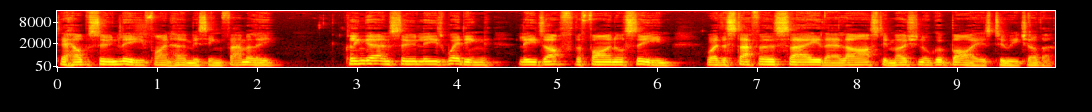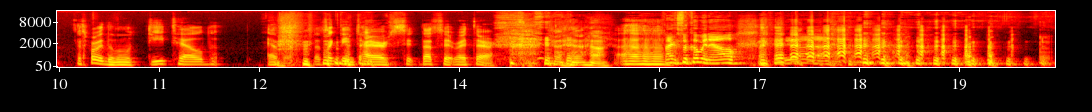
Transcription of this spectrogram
to help Soon Lee find her missing family. Klinger and Soon Lee's wedding leads off the final scene where the staffers say their last emotional goodbyes to each other. That's probably the most detailed ever. That's like the entire. si- That's it right there. Uh, Thanks for coming, Al.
